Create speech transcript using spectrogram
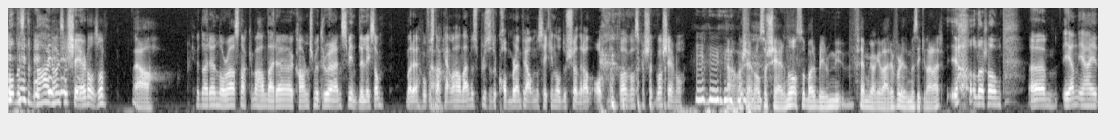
og nesten hver gang så skjer det også. Ja, Hun der, Nora snakker med han der eh, karen som hun tror er en svindler, liksom. Bare, hvorfor snakker jeg med han der? Men så plutselig så kommer den pianomusikken, og du skjønner at oh, hva, hva, skje, hva skjer nå? ja, hva skjer nå? Og så skjer det noe, og så bare blir det fem ganger verre fordi musikken er der. Ja, og det er sånn um, Igjen, jeg,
